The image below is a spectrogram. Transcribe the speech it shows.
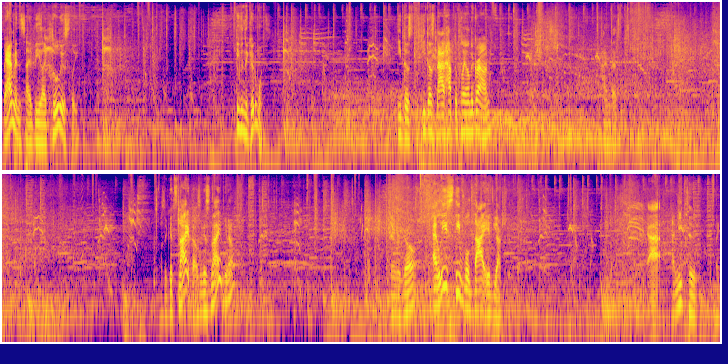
spamming side B like cluelessly. Even the good ones. He does he does not have to play on the ground. Time that. That was a good snipe. That was a good snipe, you know? There we go. At least Steve will die if you actually. Yeah, I need to like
